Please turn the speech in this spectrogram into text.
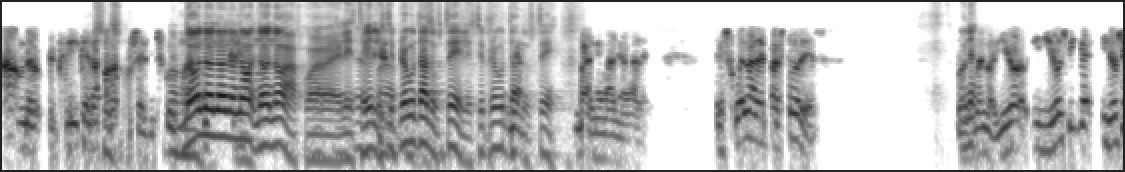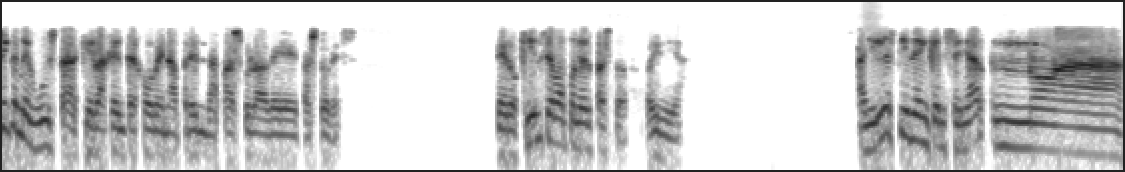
Ah, me creí que era para sí. José, disculpa. No, no, no, no, no, no, no. a Juan- Le estoy, le estoy preguntando a usted, le estoy preguntando a usted. Vale, vale, vale. Escuela de pastores. Pues Una- bueno, yo, yo sí que yo sí que me gusta que la gente joven aprenda escuela de pastores. Pero ¿quién se va a poner pastor hoy día? Allí les tienen que enseñar no a,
